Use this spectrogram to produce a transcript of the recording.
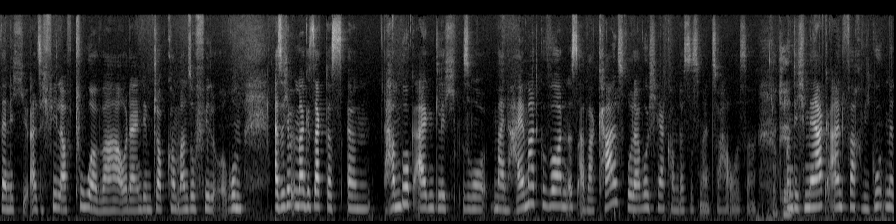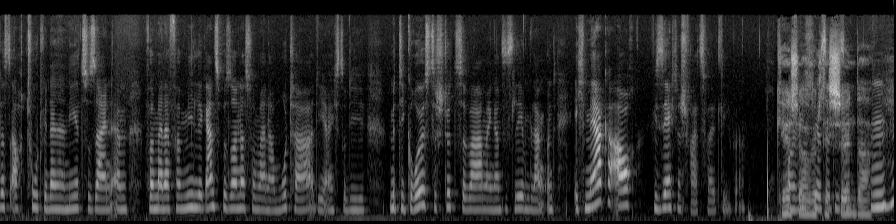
wenn ich, als ich viel auf Tour war oder in dem Job kommt man so viel rum. Also ich habe immer gesagt, dass ähm, Hamburg eigentlich so meine Heimat geworden ist, aber Karlsruhe, da wo ich herkomme, das ist mein Zuhause. Okay. Und ich merke einfach, wie gut mir das auch tut, wieder in der Nähe zu sein ähm, von meiner Familie, ganz besonders von meiner Mutter, die eigentlich so die mit die größte Stütze war mein ganzes Leben lang. Und ich merke auch, wie sehr ich den Schwarzwald liebe. Kirche, wirklich so schön da. Mhm.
